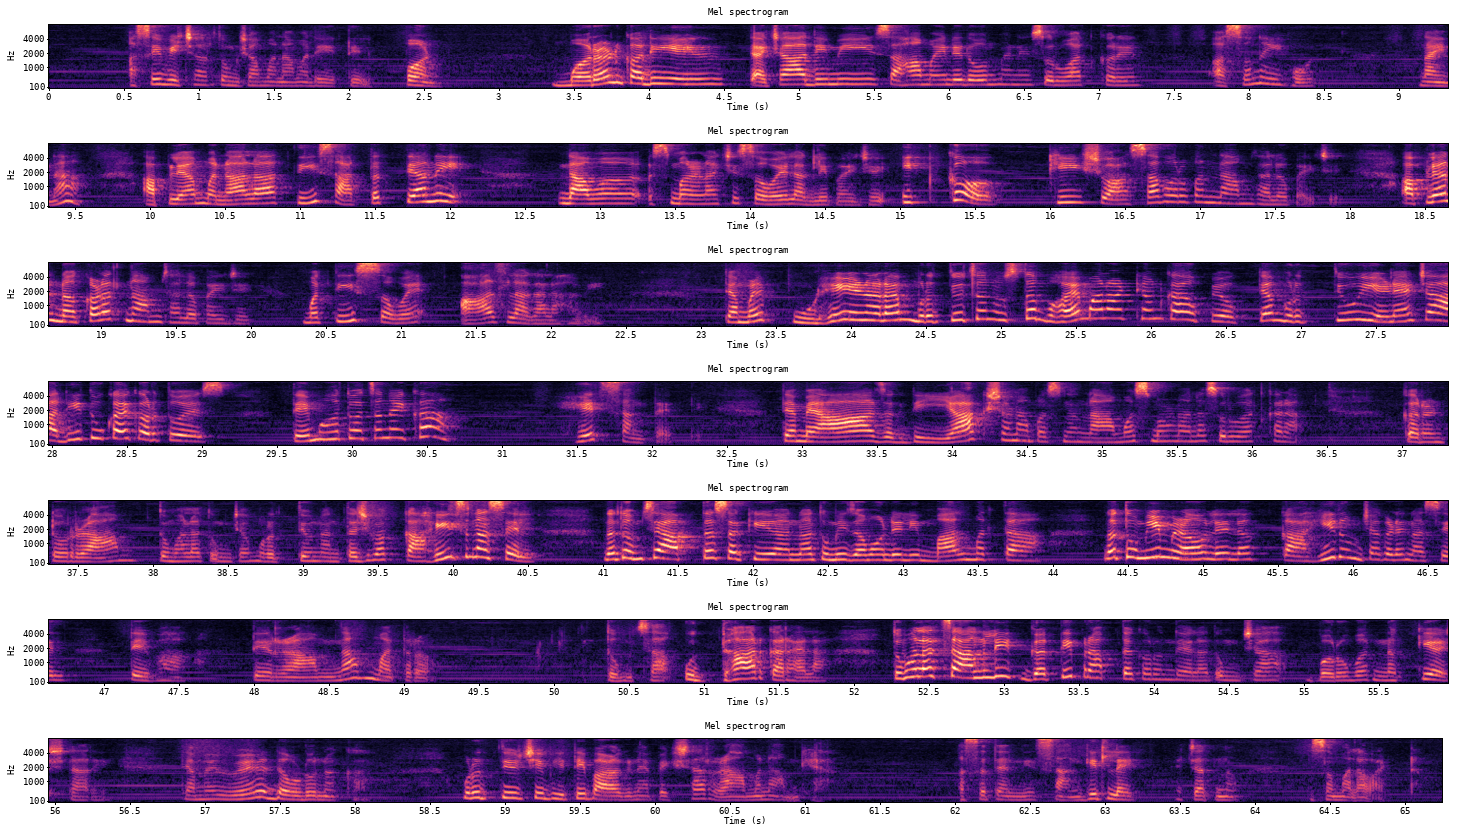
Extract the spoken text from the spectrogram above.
असे विचार तुमच्या मनामध्ये येतील. पण मरण कधी येईल त्याच्या आधी मी सहा महिने दोन महिने सुरुवात करेन असं नाही होत. नाही ना? आपल्या मनाला ती सातत्याने नामस्मरणाची सवय लागली पाहिजे. इतकं की श्वासाबरोबर नाम झालं पाहिजे. आपल्या नकळत नाम झालं पाहिजे. मग ती सवय आज लागायला हवी. त्यामुळे पुढे येणाऱ्या मृत्यूचं नुसतं भय मनात ठेवून काय उपयोग? त्या मृत्यू येण्याच्या आधी तू काय करतोयस? ते महत्त्वाचं नाही का? हेच सांगतायत ते त्यामुळे आज अगदी या क्षणापासून नामस्मरणाला सुरुवात करा. कारण तो राम तुम्हाला तुमच्या मृत्यूनंतर जेव्हा काहीच नसेल न तुमचे आप्तसकीय ना तुम्ही जमवलेली मालमत्ता न तुम्ही मिळवलेलं काही तुमच्याकडे नसेल तेव्हा ते रामनाम मात्र तुमचा उद्धार करायला. तुम्हाला चांगली गती प्राप्त करून द्यायला तुमच्या बरोबर नक्की असणार आहे. त्यामुळे वेळ दौडू नका. मृत्यूची भीती बाळगण्यापेक्षा रामनाम घ्या. असं त्यांनी सांगितलंय ह्याच्यातनं असं मला वाटतं.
